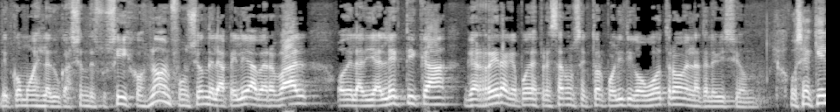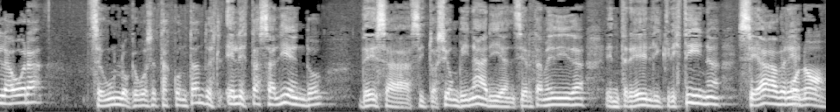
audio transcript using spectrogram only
de cómo es la educación de sus hijos, no en función de la pelea verbal o de la dialéctica guerrera que puede expresar un sector político u otro en la televisión. O sea que él ahora, según lo que vos estás contando, él está saliendo de esa situación binaria en cierta medida entre él y Cristina, se abre. O no,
